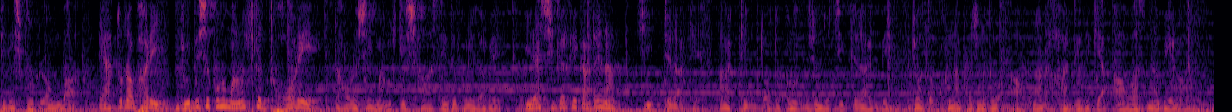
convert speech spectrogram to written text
তিরিশ ফুট লম্বা। এতটা ভারী, যদি সে কোনো মানুষকে ধরে, তাহলে সেই মানুষটি শ্বাস নিতে ভুলে যাবে। এরা শিকারকে কাটে না, চিপটে রাখে। আর ঠিক ততক্ষণ পর্যন্ত চিপটে রাখবে, যতক্ষণ না পর্যন্ত আপনার হাড্ডি থেকে আওয়াজ না বের হবে।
